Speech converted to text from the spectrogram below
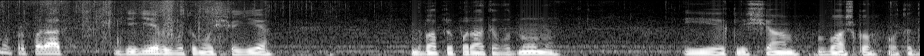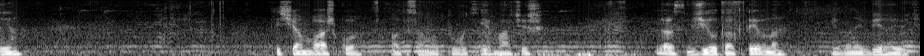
Ну, препарат дієвий, бо тому що є два препарати в одному. І кліщам важко от один. Кліщам важко, от саме тут є, бачиш. Зараз бджілка активна і вони бігають.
